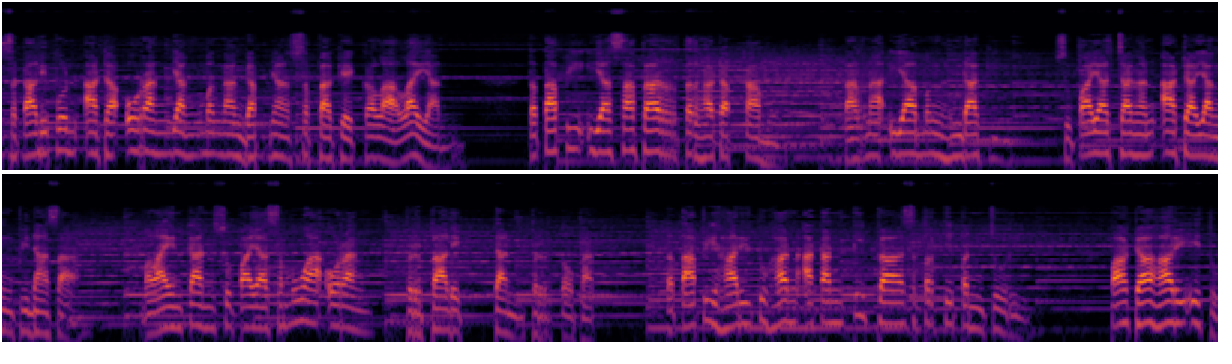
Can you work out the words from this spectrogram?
sekalipun ada orang yang menganggapnya sebagai kelalaian. Tetapi ia sabar terhadap kamu, karena ia menghendaki supaya jangan ada yang binasa, melainkan supaya semua orang berbalik dan bertobat. Tetapi hari Tuhan akan tiba seperti pencuri. Pada hari itu,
